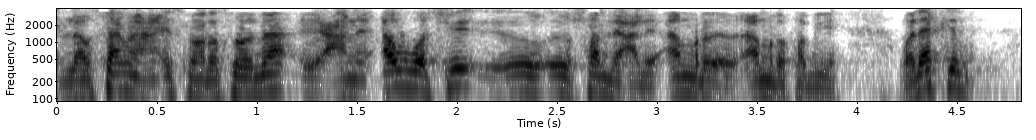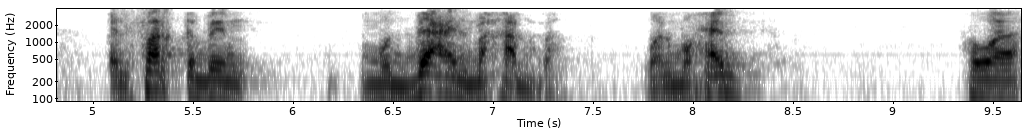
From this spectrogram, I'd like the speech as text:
لو سمع اسم رسول الله يعني أول شيء يصلي عليه أمر أمر طبيعي. ولكن الفرق بين مدعي المحبة والمحب هو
